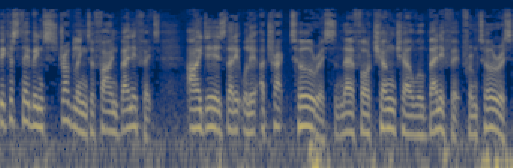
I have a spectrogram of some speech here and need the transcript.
because they've been struggling to find benefits, ideas that it will attract tourists and therefore Cheung Chau will benefit from tourists.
